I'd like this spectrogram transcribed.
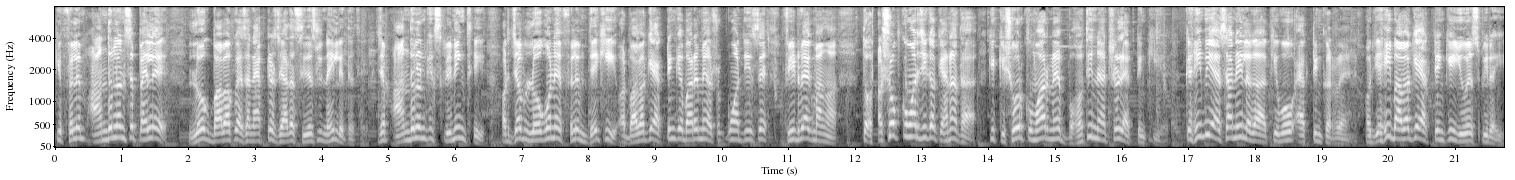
कि फ़िल्म आंदोलन से पहले लोग बाबा को एज एन एक्टर ज़्यादा सीरियसली नहीं लेते थे। जब आंदोलन की स्क्रीनिंग थी और जब लोगों ने फ़िल्म देखी और बाबा की एक्टिंग के बारे में अशोक कुमार जी से फीडबैक मांगा तो अशोक कुमार जी का कहना था कि किशोर कुमार ने बहुत ही नेचुरल एक्टिंग की है। कहीं भी ऐसा नहीं लगा कि वो एक्टिंग कर रहे हैं। और यही बाबा की एक्टिंग की यूएसपी रही।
